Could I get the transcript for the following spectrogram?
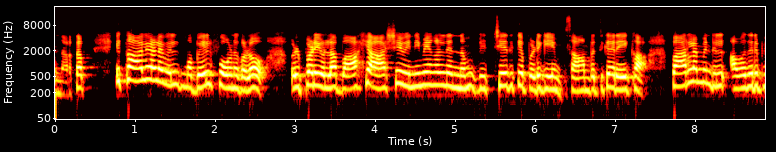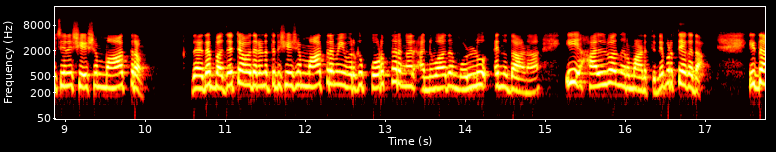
എന്നർത്ഥം. ഇക്കാലയളവിൽ മൊബൈൽ ഫോണുകളോ ഉൾപ്പെടെയുള്ള ബാഹ്യ ആശയവിനിമയങ്ങളിൽ നിന്നും വിച്ഛേദിക്കപ്പെടുകയും സാമ്പത്തിക രേഖ പാർലമെന്റിൽ അവതരിപ്പിച്ചതിന് ശേഷം മാത്രം അതായത് ബജറ്റ് അവതരണത്തിന് ശേഷം മാത്രമേ ഇവർക്ക് പുറത്തിറങ്ങാൻ അനുവാദമുള്ളൂ എന്നതാണ് ഈ ഹൽവ നിർമ്മാണത്തിന്റെ പ്രത്യേകത. ഇത്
